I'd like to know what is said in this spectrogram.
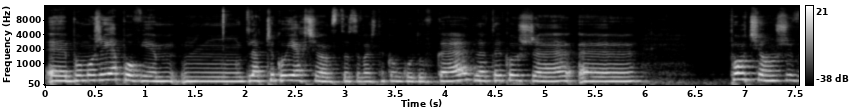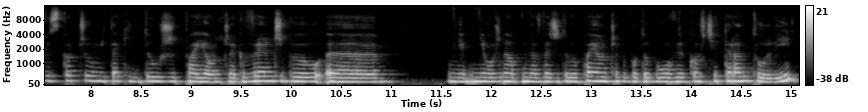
E, bo może ja powiem, mm, dlaczego ja chciałam stosować taką głodówkę. Dlatego, że e, po ciąży wyskoczył mi taki duży pajączek. Wręcz był, e, nie, nie można nazwać, że to był pajączek, bo to było wielkości tarantuli.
